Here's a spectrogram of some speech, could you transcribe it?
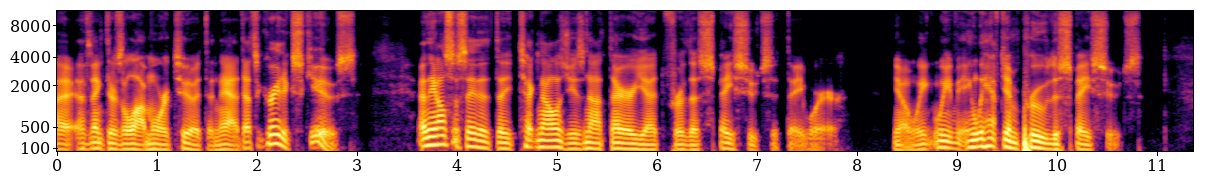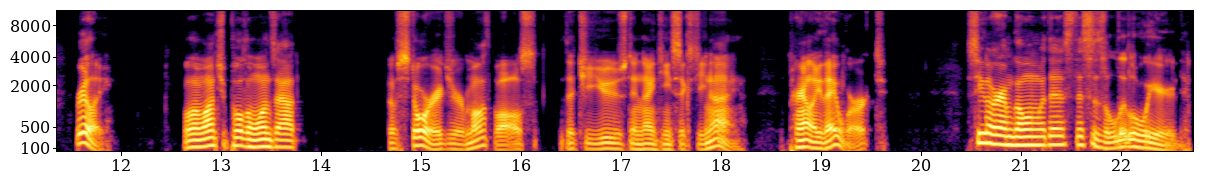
I, I think there's a lot more to it than that. That's a great excuse. And they also say that the technology is not there yet for the spacesuits that they wear. You know, we we we have to improve the spacesuits. Really? Well, why don't you pull the ones out of storage or mothballs that you used in 1969. Apparently they worked. See where I'm going with this? This is a little weird.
